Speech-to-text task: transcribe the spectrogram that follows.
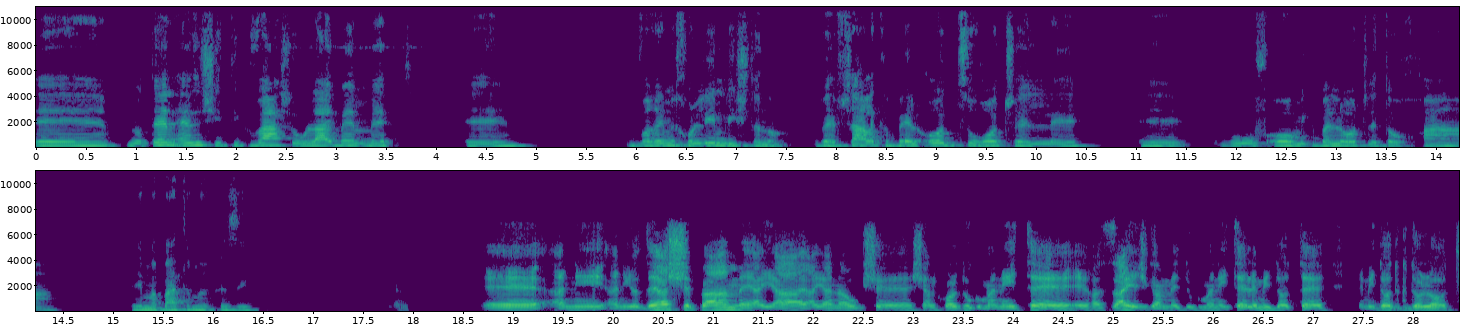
אה, נותן איזושהי תקווה שאולי באמת אה, דברים יכולים להשתנות, ואפשר לקבל עוד צורות של אה, גוף או מגבלות לתוך המבט המרכזי. אה, אני, אני יודע שפעם היה, היה נהוג ש, שעל כל דוגמנית אה, רזה יש גם דוגמנית למידות, למידות גדולות.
